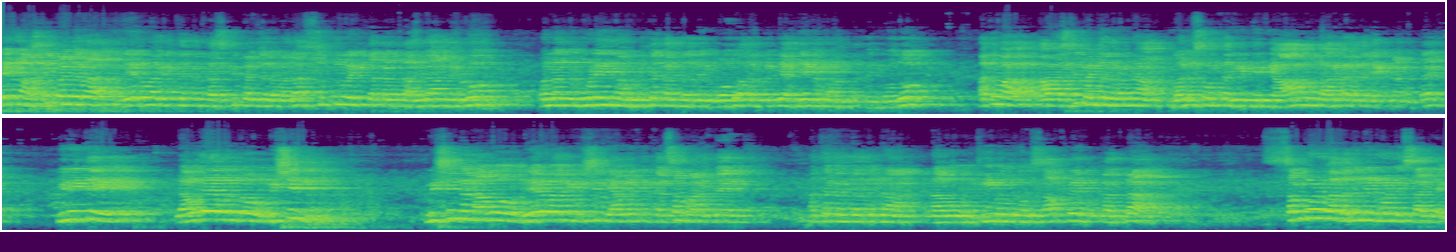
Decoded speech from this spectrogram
ಏನು ಅಸ್ಥಿಪಂಜರ ನೇರವಾಗಿರ್ತಕ್ಕಂಥ ಅಸ್ಥಿಪಂಜರವಲ್ಲ ಸುತ್ತಲೂ ಇರ್ತಕ್ಕಂಥ ಅಂಗಾಂಗಗಳು ಒಂದೊಂದು ಮೂಳೆಯಿಂದ ಹುಡ್ತಕ್ಕಂಥದ್ದಿರ್ಬೋದು ಅದರ ಬಗ್ಗೆ ಅಧ್ಯಯನ ಮಾಡುವಂಥದ್ದು ಇರ್ಬೋದು ಅಥವಾ ಆ ಅಸ್ಥಿಪಂಜರವನ್ನ ಬಳಸುವಂತ ರೀತಿಯಲ್ಲಿ ಆ ಒಂದು ಆಕಾರದಲ್ಲಿ ಕಾಣುತ್ತೆ? ಈ ರೀತಿ ಯಾವುದೇ ಒಂದು ಮಿಷಿನ್ ಮಿಷಿನ್ ನಾವು ನೇರವಾಗಿ ಮಿಷಿನ್ ಯಾವ ರೀತಿ ಕೆಲಸ ಮಾಡುತ್ತೆ? ಅಂತಕ್ಕಂಥದ್ದನ್ನ ನಾವು ಈ ಒಂದು ಸಾಫ್ಟ್ವೇರ್ ಮುಖಾಂತರ ಸಂಪೂರ್ಣವಾಗಿ ಅದನ್ನೇ ಸಾಧ್ಯ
